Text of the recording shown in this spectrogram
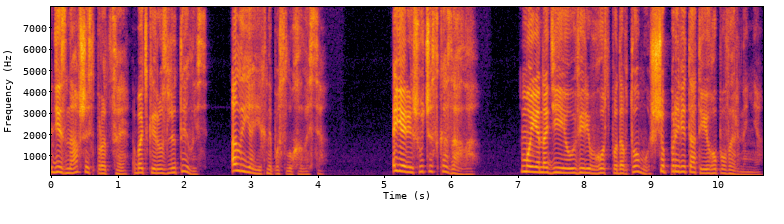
Дізнавшись про це, батьки розлютились, але я їх не послухалася. Я рішуче сказала моя надія у вірі в Господа в тому, щоб привітати його повернення.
